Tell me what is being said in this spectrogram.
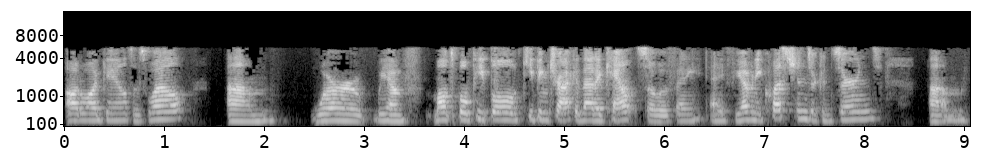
Ottawa Gaels, as well. Um, we're we have multiple people keeping track of that account. So if any if you have any questions or concerns, um,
